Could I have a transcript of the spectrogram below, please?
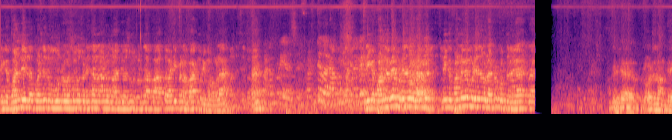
நீங்க பண்டு இல்ல பண்டுன்னு மூன்று வருஷமா சொல்லி தான் நானும் அஞ்சு வருஷமா சொல்றேன். அப்ப அடுத்த வாட்டி இப்ப நான் பார்க்க முடியுமா உங்களை? ஃபண்ட் நீங்க பண்ணவே முடியாத. ஒரு லெட்டர் நீங்க பண்ணவே முடியாத ஒரு லெட்டர் கொடுத்துருங்க. ரோடெல்லாம் வந்து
